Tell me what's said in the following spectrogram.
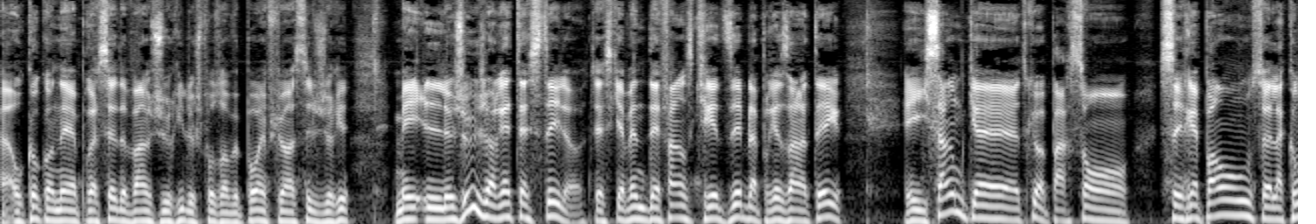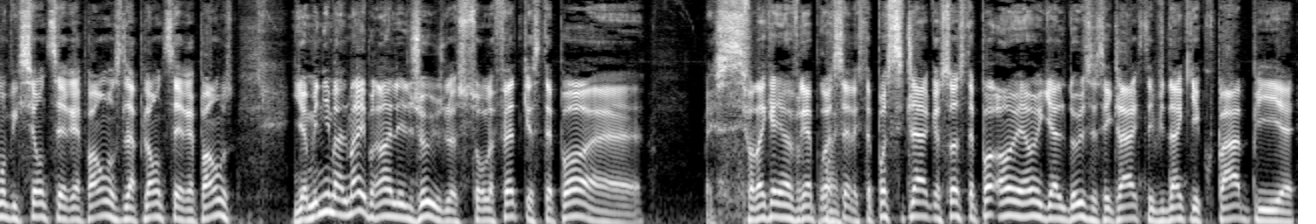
Euh, au cas qu'on ait un procès devant un jury, là, je suppose qu'on veut pas influencer le jury. Mais le juge aurait testé, là. Est-ce qu'il y avait une défense crédible à présenter? Et il semble que, en tout cas, par son ses réponses, la conviction de ses réponses, l'aplomb de ses réponses, il a minimalement ébranlé le juge là, sur le fait que c'était pas... euh, ben, il faudrait qu'il y ait un vrai procès. que C'était pas si clair que ça. C'était pas 1 et 1 égale 2. C'est clair que c'est évident qu'il est coupable. Puis, euh, tu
